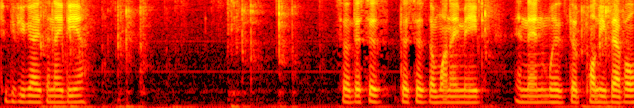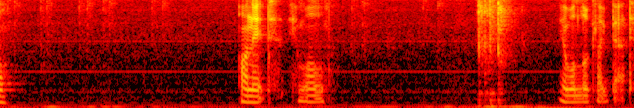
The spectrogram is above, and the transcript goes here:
to give you guys an idea. So this is this is the one I made and then with the poly bevel on it it will it will look like that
